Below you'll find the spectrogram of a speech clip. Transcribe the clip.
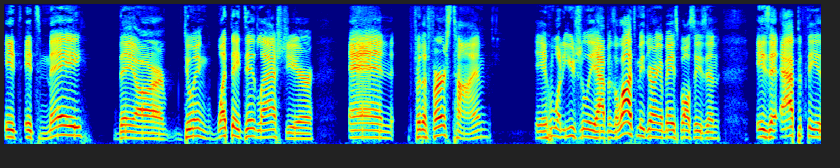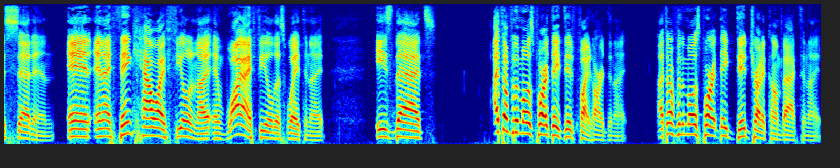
it's it's May, they are doing what they did last year, and for the first time, in what usually happens a lot to me during a baseball season, is that apathy is set in. And and I think how I feel tonight and why I feel this way tonight is that I thought for the most part they did fight hard tonight. I thought for the most part they did try to come back tonight.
